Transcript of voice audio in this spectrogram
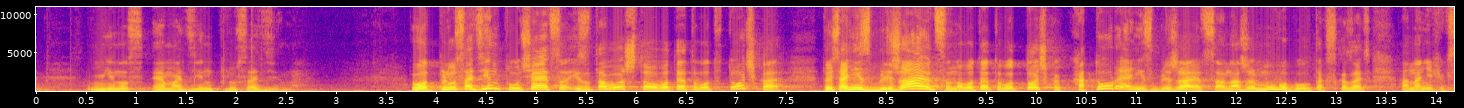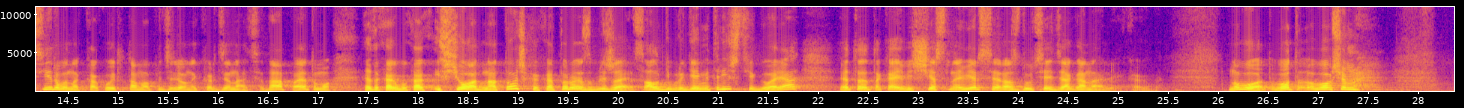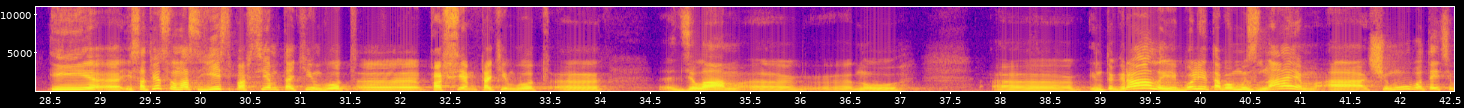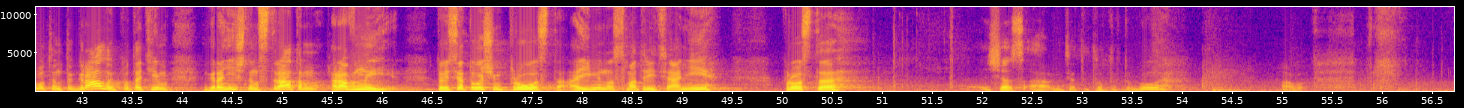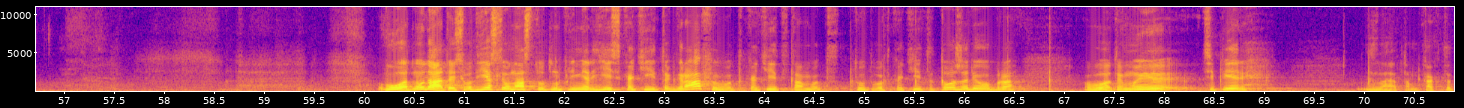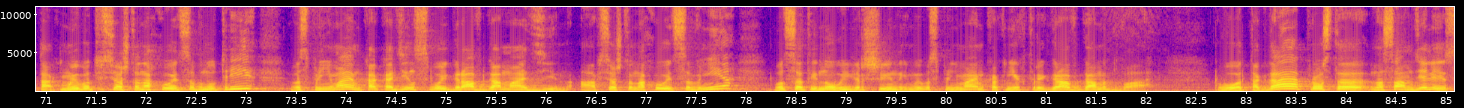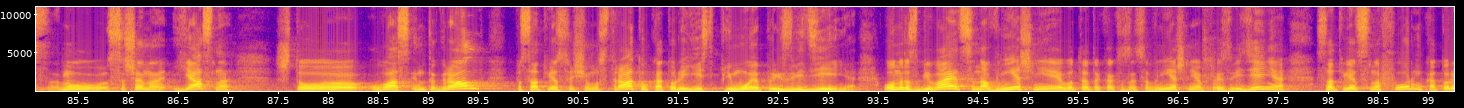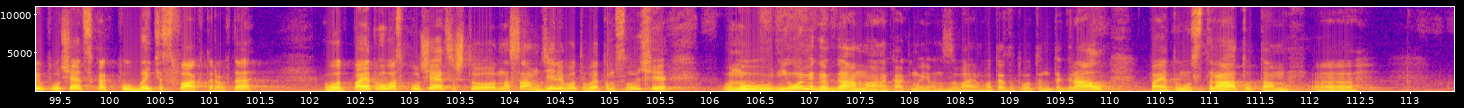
минус m1 плюс 1. Вот, плюс 1 получается из-за того, что вот эта вот точка, то есть они сближаются, но вот эта вот точка, к которой они сближаются, она же movable, так сказать, она не фиксирована к какой-то там определенной координате, да, поэтому это как бы как еще одна точка, которая сближается. Алгебра геометрически говоря, это такая вещественная версия раздутия диагоналей, как бы. Ну вот, вот, в общем, и, э, и, соответственно, у нас есть по всем таким вот, э, по всем таким вот э, делам, ну, интегралы. И более того, мы знаем, а чему вот эти вот интегралы по таким граничным стратам равны. То есть это очень просто. А именно, смотрите, они просто... Сейчас, а где-то тут это было. А вот. Вот, ну да, то есть вот если у нас тут, например, есть какие-то графы, вот какие-то там вот, тут вот какие-то тоже ребра, вот, и мы теперь, не знаю, там как-то так, мы вот все, что находится внутри, воспринимаем как один свой граф гамма-1, а все, что находится вне, вот с этой новой вершиной, мы воспринимаем как некоторый граф гамма-2. Вот, тогда просто на самом деле ну, совершенно ясно, что у вас интеграл по соответствующему страту, который есть прямое произведение, он разбивается на внешнее, вот это как называется, внешнее произведение, соответственно, форм, которые получаются как полбетис факторов. Да? Вот, поэтому у вас получается, что на самом деле вот в этом случае, ну, не омега гамма, а как мы ее называем, вот этот вот интеграл по этому страту, там э,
